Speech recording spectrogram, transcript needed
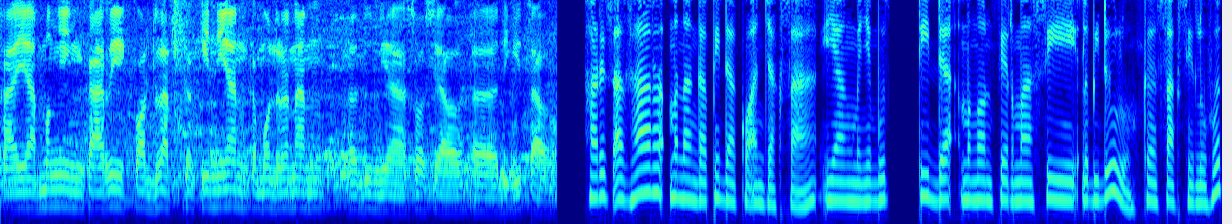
kayak mengingkari kodrat kekinian kemodernan eh, dunia sosial eh, digital. Haris Azhar menanggapi dakwaan jaksa yang menyebut tidak mengonfirmasi lebih dulu ke saksi Luhut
